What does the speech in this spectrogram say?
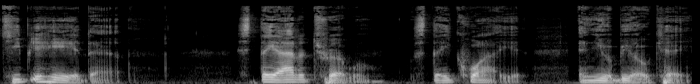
keep your head down, stay out of trouble, stay quiet, and you'll be okay.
